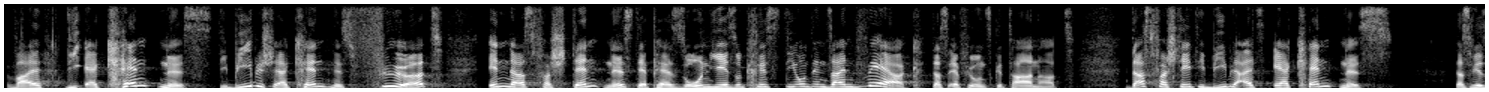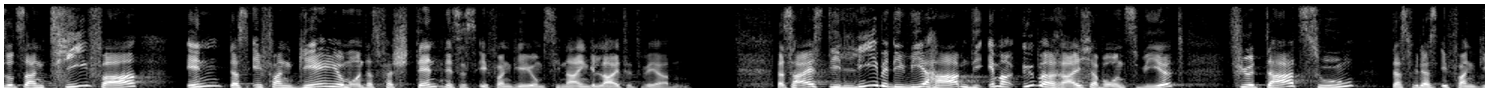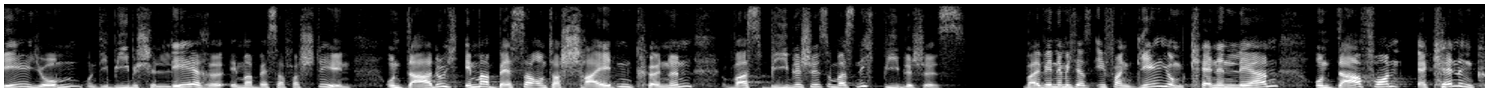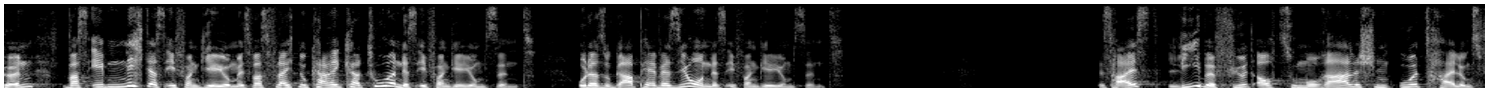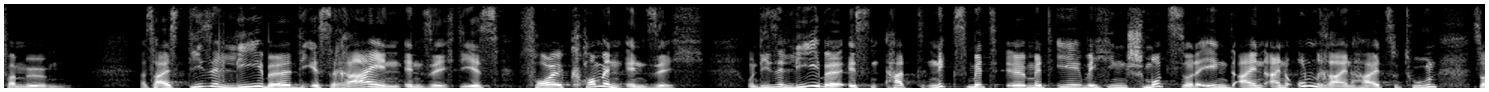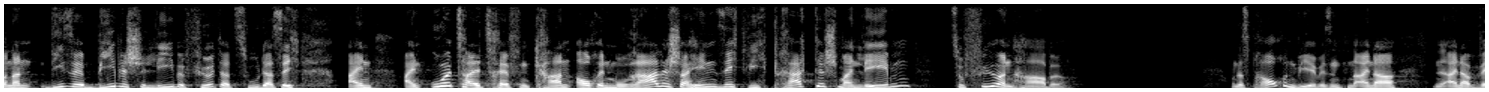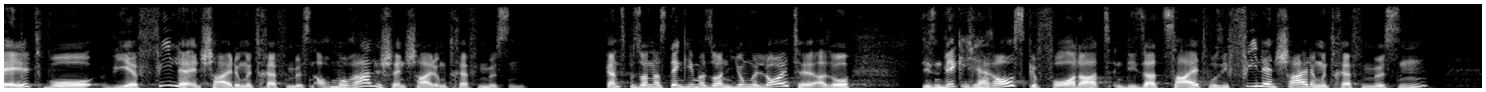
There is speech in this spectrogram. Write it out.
Weil die Erkenntnis, die biblische Erkenntnis führt in das Verständnis der Person Jesu Christi und in sein Werk, das er für uns getan hat. Das versteht die Bibel als Erkenntnis dass wir sozusagen tiefer in das Evangelium und das Verständnis des Evangeliums hineingeleitet werden. Das heißt, die Liebe, die wir haben, die immer überreicher bei uns wird, führt dazu, dass wir das Evangelium und die biblische Lehre immer besser verstehen und dadurch immer besser unterscheiden können, was biblisch ist und was nicht biblisch ist. weil wir nämlich das Evangelium kennenlernen und davon erkennen können, was eben nicht das Evangelium ist, was vielleicht nur Karikaturen des Evangeliums sind oder sogar Perversionen des Evangeliums sind. Das heißt, Liebe führt auch zu moralischem Urteilungsvermögen. Das heißt, diese Liebe, die ist rein in sich, die ist vollkommen in sich. Und diese Liebe ist, hat nichts mit, äh, mit irgendwelchen Schmutz oder irgendeine Unreinheit zu tun, sondern diese biblische Liebe führt dazu, dass ich ein, ein Urteil treffen kann, auch in moralischer Hinsicht, wie ich praktisch mein Leben zu führen habe. Und das brauchen wir. Wir sind in einer, in einer Welt, wo wir viele Entscheidungen treffen müssen, auch moralische Entscheidungen treffen müssen. Ganz besonders denke ich immer so an junge Leute. Also die sind wirklich herausgefordert in dieser Zeit, wo sie viele Entscheidungen treffen müssen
